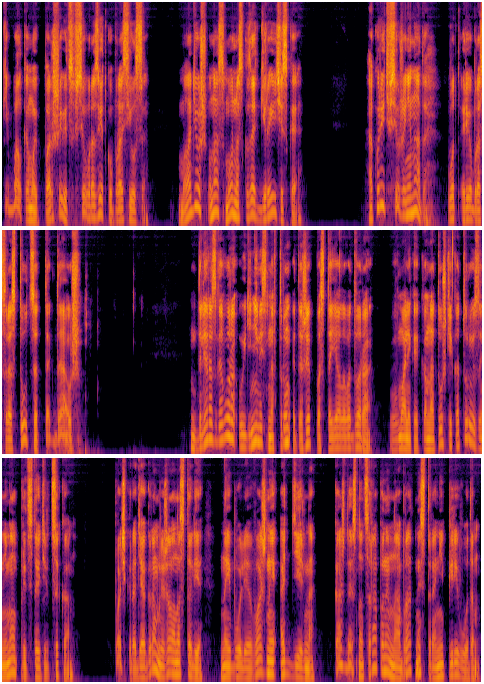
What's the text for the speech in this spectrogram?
Кибалка мой, паршивец, все в разведку просился. Молодежь у нас, можно сказать, героическая. А курить все же не надо. Вот ребра срастутся, тогда уж... Для разговора уединились на втором этаже постоялого двора, в маленькой комнатушке, которую занимал представитель ЦК. Пачка радиограмм лежала на столе, наиболее важные отдельно, каждая с нацарапанным на обратной стороне переводом.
